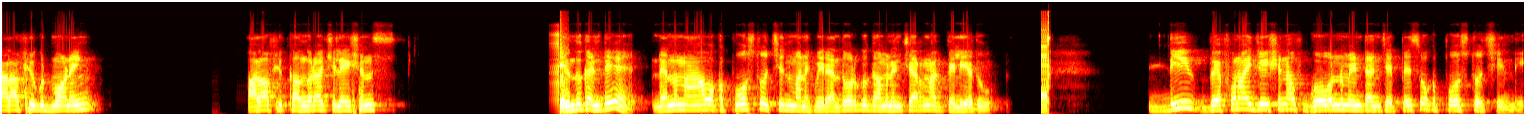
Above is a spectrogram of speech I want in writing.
all of you good morning all of you congratulations ఎందుకంటే నిన్న నా ఒక పోస్ట్ వచ్చింది మనకి మీరు ఎంతవరకు గమనించారో నాకు తెలియదు. డి వెఫనైజేషన్ ఆఫ్ గవర్నమెంట్ అని చెప్పేసి ఒక పోస్ట్ వచ్చింది.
